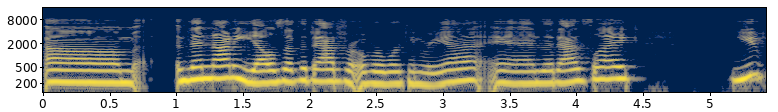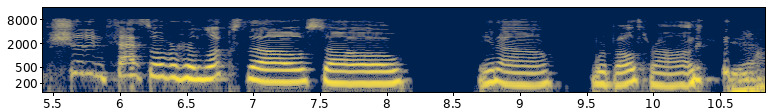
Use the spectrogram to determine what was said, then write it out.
Um and then Nani yells at the dad for overworking Rhea, and the dad's like, You shouldn't fess over her looks though, so you know, we're both wrong. Yeah.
